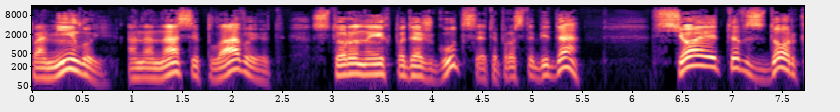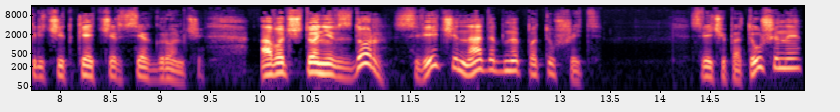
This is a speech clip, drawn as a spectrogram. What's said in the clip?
Помилуй, ананасы плавают, стороны их подожгутся, это просто беда. Все это вздор, кричит Кетчер всех громче. А вот что не вздор, свечи надобно потушить. Свечи потушены,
